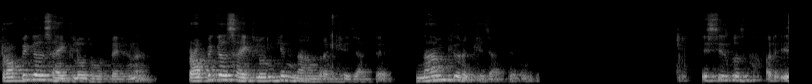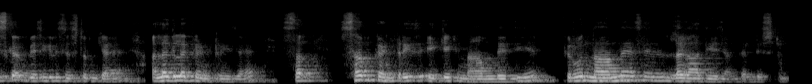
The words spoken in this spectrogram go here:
ट्रॉपिकल साइक्लोन होते हैं ना ट्रॉपिकल साइक्लोन के नाम रखे जाते हैं। नाम क्यों रखे जाते होंगे इस चीज़ को और इसका बेसिकली सिस्टम क्या है? अलग अलग कंट्रीज़ है। सब सब कंट्रीज़ एक एक नाम देती है। फिर वो नाम ना ऐसे लगा दिए जाते हैं लिस्ट में।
